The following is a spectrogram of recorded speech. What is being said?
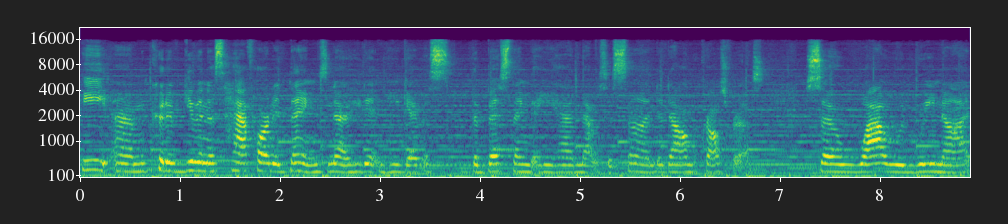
He um, could have given us half-hearted things. No, He didn't. He gave us the best thing that He had, and that was His Son to die on the cross for us. So why would we not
